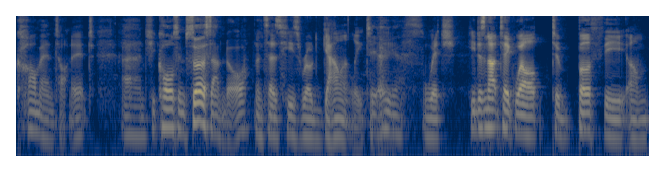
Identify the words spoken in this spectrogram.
comment on it. And she calls him Sir Sandor. And says he's rode gallantly today. yes. Which he does not take well to both the um,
